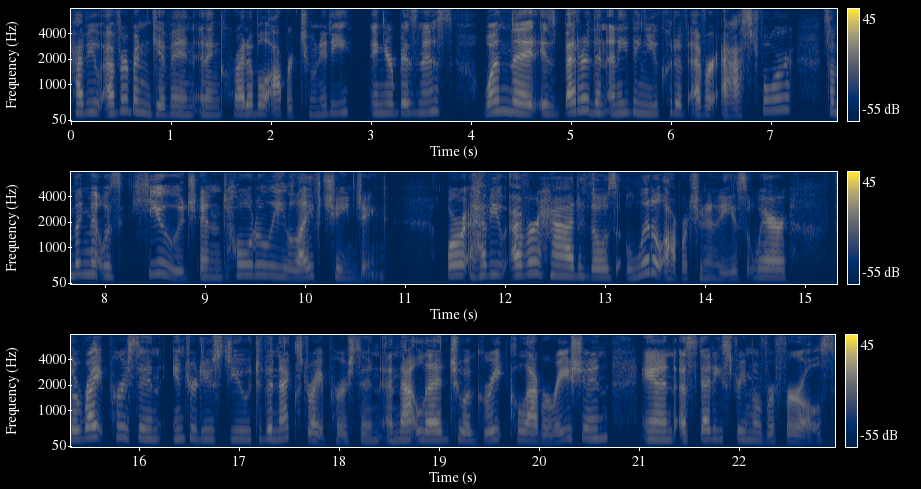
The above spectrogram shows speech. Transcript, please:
Have you ever been given an incredible opportunity in your business? One that is better than anything you could have ever asked for? Something that was huge and totally life changing? Or have you ever had those little opportunities where the right person introduced you to the next right person, and that led to a great collaboration and a steady stream of referrals?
